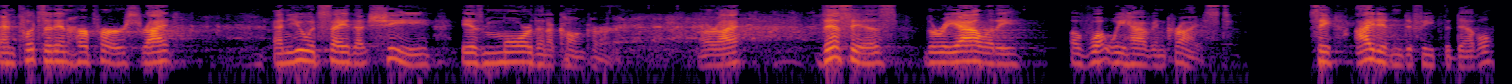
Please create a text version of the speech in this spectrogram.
and puts it in her purse, right? And you would say that she is more than a conqueror. All right? This is the reality of what we have in Christ. See, I didn't defeat the devil.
